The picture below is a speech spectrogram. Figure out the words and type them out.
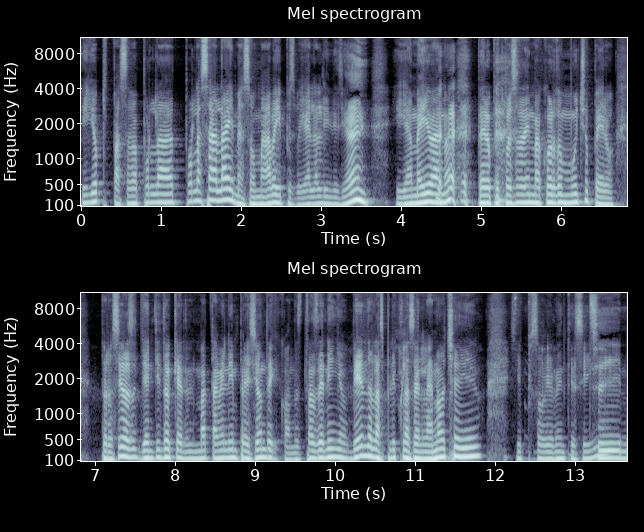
Y yo pues, pasaba por la, por la sala y me asomaba y pues veía el Alien y decía, ¡ay! Y ya me iba, ¿no? pero pues por eso también me acuerdo mucho, pero... Pero sí, yo entiendo que también la impresión de que cuando estás de niño viendo las películas en la noche, Diego, y pues obviamente sí. Sí,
